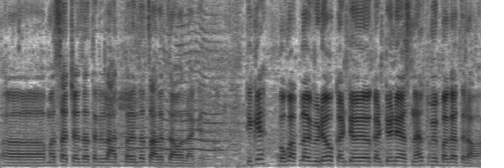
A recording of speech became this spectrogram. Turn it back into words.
मसाजच्या मसाच्या जत्रेला आतपर्यंत चालत जावं लागेल. ठीक आहे? बघू आपला व्हिडिओ कंटिन्यू कंटिन्यू असणार तुम्ही बघत राहा.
